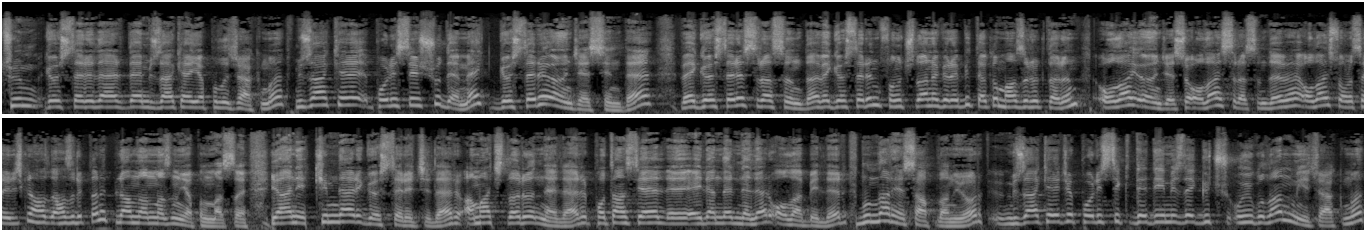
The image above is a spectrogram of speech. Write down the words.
tüm gösterilerde müzakere yapılacak mı? Müzakere polisliği şu demek. Gösteri öncesinde ve gösteri sırasında ve gösterinin sonuçlarına göre bir takım hazırlıkların olay öncesi, olay sırasında ve olay sonrasına ilişkin hazırlıkların planlanmasının yapılması. Yani yani kimler göstericiler, amaçları neler, potansiyel e, eylemler neler olabilir? Bunlar hesaplanıyor. Müzakereci polislik dediğimizde güç uygulanmayacak mı?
